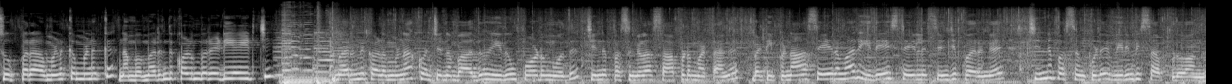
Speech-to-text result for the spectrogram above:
சூப்பராக மணக்க மணக்க நம்ம மருந்து குழம்பு ரெடி ஆயிடுச்சு. மருந்து குழம்புனா கொஞ்சம் நம்ம அதுவும் இதுவும் போடும்போது சின்ன பசங்களாம் சாப்பிட மாட்டாங்க. பட் இப்போ நான் செய்கிற மாதிரி இதே ஸ்டைலில் செஞ்சு பாருங்கள் சின்ன பசங்க கூட விரும்பி சாப்பிடுவாங்க.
